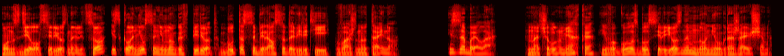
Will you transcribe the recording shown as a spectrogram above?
Он сделал серьезное лицо и склонился немного вперед, будто собирался доверить ей важную тайну. «Изабелла», — начал он мягко, его голос был серьезным, но не угрожающим.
